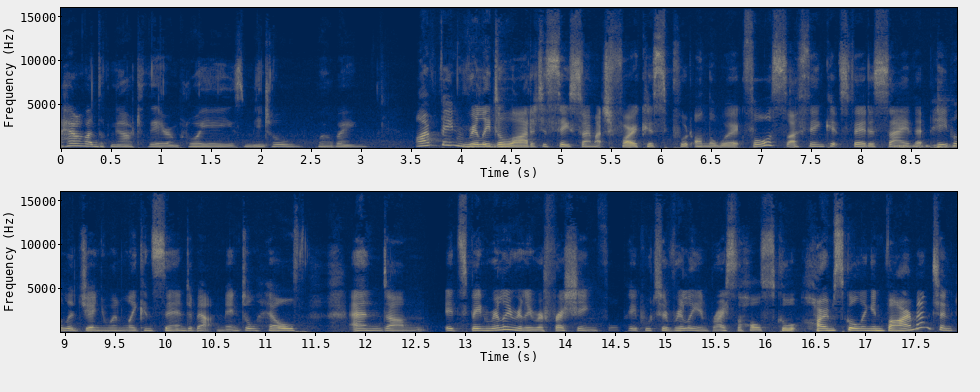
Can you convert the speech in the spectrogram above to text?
how are they looking after their employees' mental well-being? I've been really delighted to see so much focus put on the workforce. I think it's fair to say that people are genuinely concerned about mental health, and um, it's been really, really refreshing for people to really embrace the whole school homeschooling environment and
